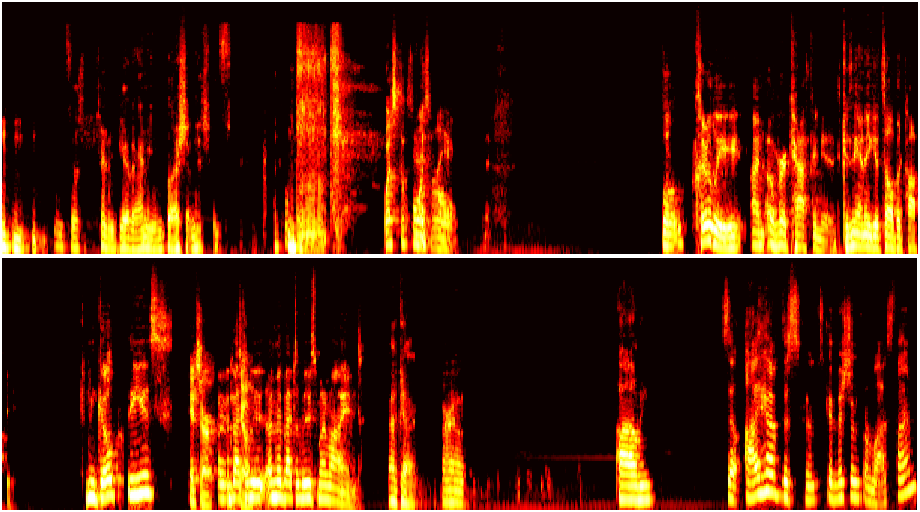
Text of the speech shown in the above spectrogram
It's a pretty good Annie impression. I should say. What's the fourth rule? Well, clearly I'm over caffeinated because Annie gets all the coffee. Can we go, please? It's our. I'm about go. to lose, I'm about to lose my mind. Okay. All right. Um, so I have the spooks condition from last time,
